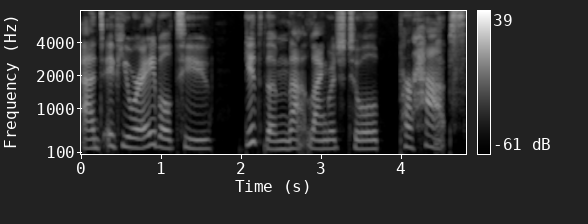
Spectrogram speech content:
And if you were able to give them that language tool, perhaps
